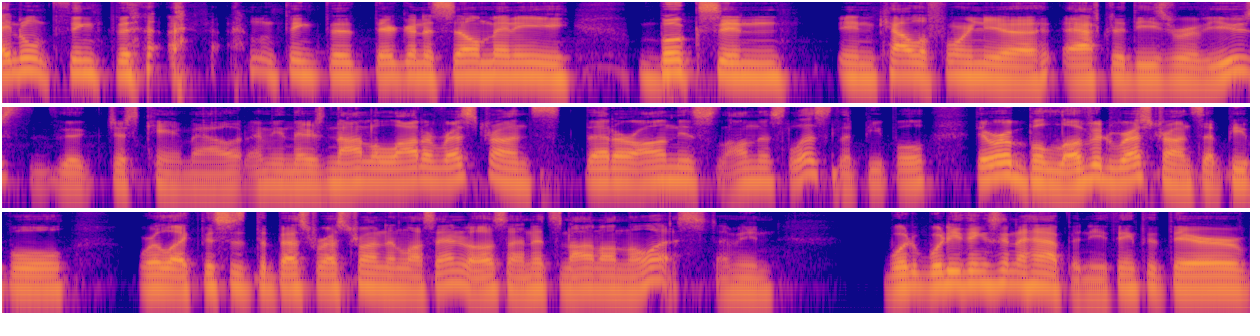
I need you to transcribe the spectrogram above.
I don't think that I don't think that they're going to sell many books in in California after these reviews that just came out. I mean, there's not a lot of restaurants that are on this on this list that people. There are beloved restaurants that people were like, "This is the best restaurant in Los Angeles," and it's not on the list. I mean, what what do you think is going to happen? Do you think that they're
